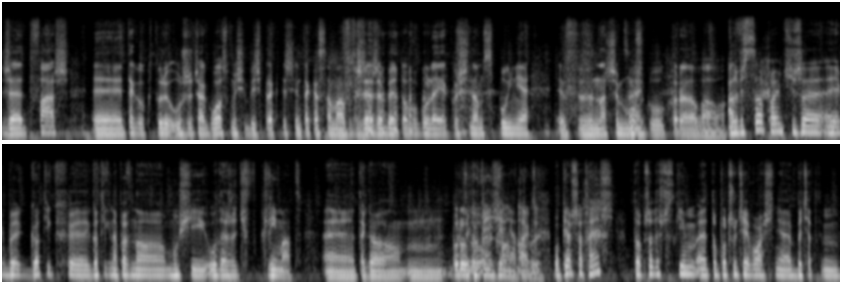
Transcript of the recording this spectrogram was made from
że twarz e, tego, który użycza głos, musi być praktycznie taka sama w grze, żeby to w ogóle jakoś nam spójnie w, w naszym Tak. mózgu korelowało. Ale wiesz co, powiem ci, że jakby Gothic, y, Gothic na pewno musi uderzyć w klimat tego, mm, Brudu. tego więzienia, tak. Bo pierwsza część to przede wszystkim e, to poczucie właśnie bycia tym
